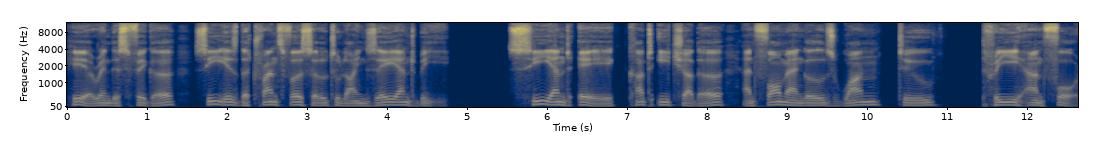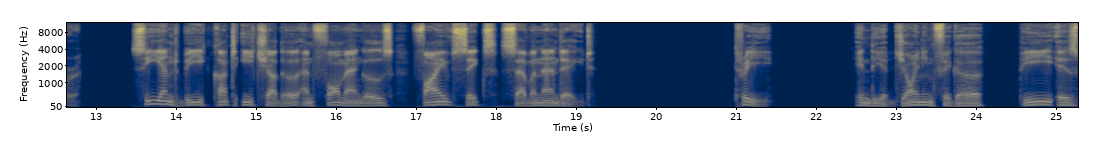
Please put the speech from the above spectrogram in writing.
here in this figure, C is the transversal to lines A and B. C and A cut each other and form angles 1, 2, 3 and 4. C and B cut each other and form angles 5, 6, 7 and 8. 3. In the adjoining figure, P is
